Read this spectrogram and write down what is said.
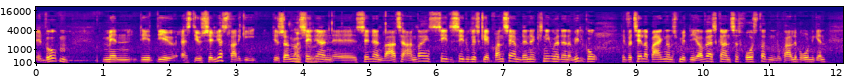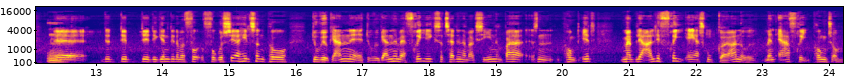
et våben. Men det, det, er, jo, altså, det er jo sælgerstrategi. Det er jo sådan, man Absolut. sælger en, øh, sælger en vare til andre. Ikke? Se, se, du kan skære grøntsager med den her kniv her, den er vildt god. Det fortæller bare ikke, når du smider den i opvaskeren, så ruster den, du kan aldrig bruge den igen. Mm. Øh, det, det, det, det er igen det, der man fo- fokuserer hele tiden på, du vil jo gerne, øh, du vil gerne være fri, ikke? så tag den her vaccine. Bare sådan punkt et, man bliver aldrig fri af at skulle gøre noget. Man er fri, punktum.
